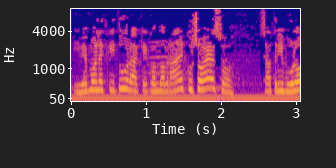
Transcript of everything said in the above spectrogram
Y vemos en la escritura que cuando Abraham escuchó eso, se atribuló.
